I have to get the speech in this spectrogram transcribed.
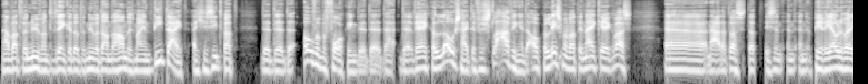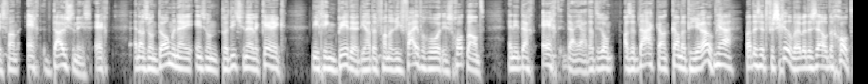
nou wat we nu, want we denken dat het nu wat aan de hand is, maar in die tijd, als je ziet wat de, de, de overbevolking, de, de, de, de werkeloosheid, de verslavingen, de alcoholisme wat in Nijkerk was. Eh, nou, dat, was, dat is een, een, een periode geweest van echt duisternis. Echt. En dan zo'n dominee in zo'n traditionele kerk, die ging bidden. Die had van een revival gehoord in Schotland. En die dacht echt, nou ja, dat is om, als het daar kan, kan het hier ook. Ja, Wat is het verschil? We hebben dezelfde God.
